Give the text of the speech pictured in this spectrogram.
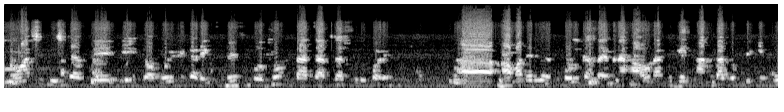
উনআশি খ্রিস্টাব্দে এই ডবল ডেকার এক্সপ্রেস প্রথম তার যাত্রা শুরু করে। আমাদের কলকাতায় মানে হাওড়া থেকে ধানবাদ অব্দি কিন্তু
